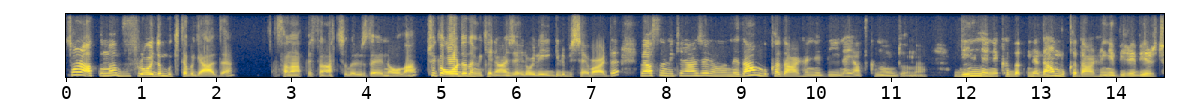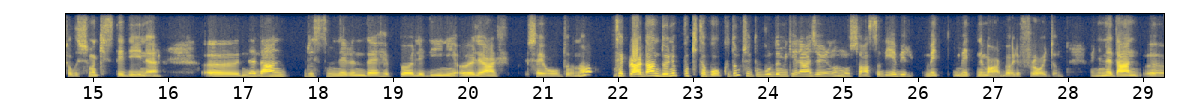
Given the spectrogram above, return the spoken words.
Sonra aklıma bu Freud'un bu kitabı geldi. Sanat ve sanatçılar üzerine olan. Çünkü orada da Michelangelo ile ilgili bir şey vardı. Ve aslında Michelangelo'nun neden bu kadar hani dine yatkın olduğunu, dinle ne kadar neden bu kadar hani birebir çalışmak istediğini, e, neden resimlerinde hep böyle dini öğeler şey olduğunu tekrardan dönüp bu kitabı okudum. Çünkü burada Michelangelo'nun Musa'sı diye bir met, metni var böyle Freud'un. Hani neden e,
